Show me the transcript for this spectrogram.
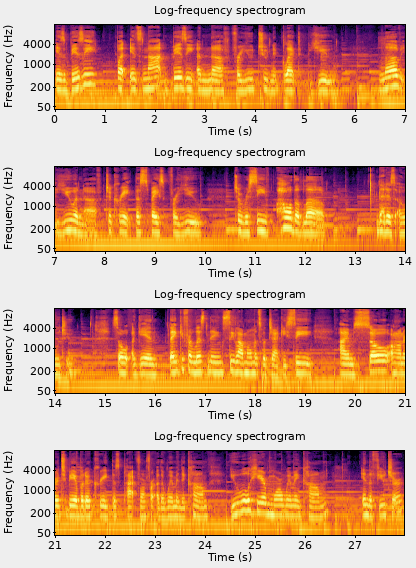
is busy, but it's not busy enough for you to neglect you. Love you enough to create the space for you to receive all the love that is owed you. So, again, thank you for listening. See Selah Moments with Jackie C. I am so honored to be able to create this platform for other women to come. You will hear more women come in the future.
